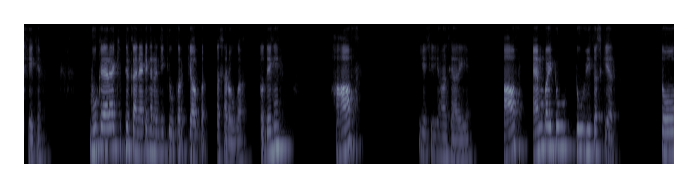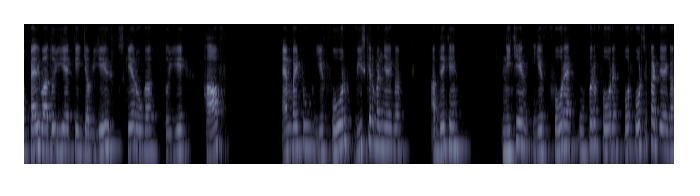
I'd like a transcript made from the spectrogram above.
ठीक है। वो कह रहा है कि फिर काइनेटिक एनर्जी के ऊपर क्या असर होगा? तो देखें हाफ़ ये चीज़ यहाँ से आ रही है। Half M by two two V का स्केयर तो पहली बात तो ये है कि जब ये स्केयर होगा तो ये हाफ़ एम बाई टू ये फोर वी स्केयर बन जाएगा। अब देखें, नीचे ये फोर है, ऊपर फोर है फोर फोर से कट जाएगा।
